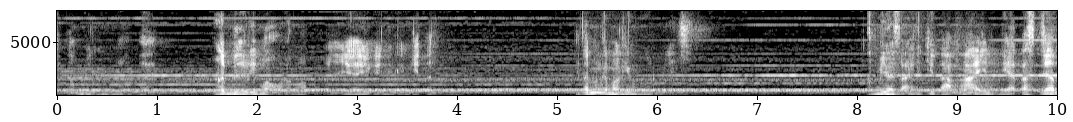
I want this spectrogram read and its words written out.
Kita berapa ya? lebih dari lima orang lah pokoknya. Ya ya, geng kita. Kita main ke Malioboro guys. Kebiasaan kita main di atas jam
